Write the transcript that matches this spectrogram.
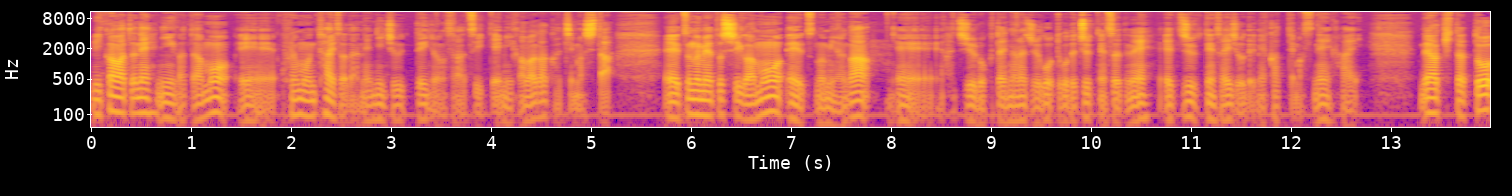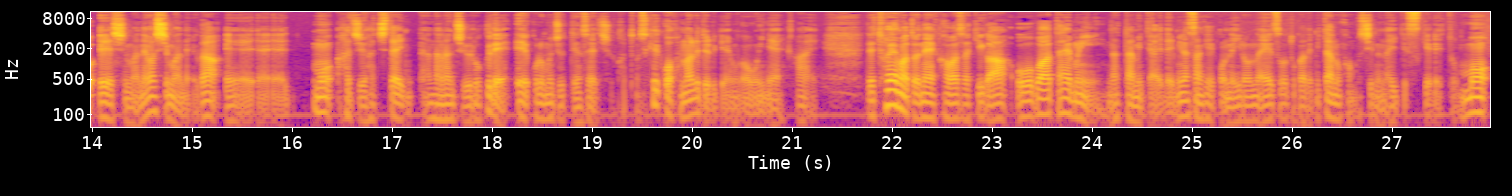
三河とね、新潟も、えー、これも大差だね、20点以上の差がついて、三河が勝ちました。えー、宇都宮と滋賀も、えー、宇都宮が、えー、86対75ってことで10点差でね、えー、10点差以上でね、勝ってますね。はい。で、秋田と、えー、島根は島根が、えー、も88対76で、えー、これも10点差で勝ってます。結構離れてるゲームが多いね。はい。で、富山とね、川崎がオーバータイムになったみたいで、皆さん結構ね、いろんな映像とかで見たのかもしれないですけれども、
